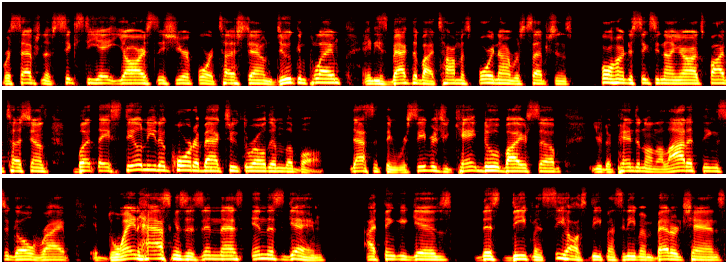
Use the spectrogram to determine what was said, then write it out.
reception of 68 yards this year for a touchdown. Duke can play, and he's backed up by Thomas, 49 receptions, 469 yards, five touchdowns, but they still need a quarterback to throw them the ball. That's the thing. Receivers, you can't do it by yourself. You're dependent on a lot of things to go right. If Dwayne Haskins is in this in this game, I think it gives this defense, Seahawks defense, an even better chance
